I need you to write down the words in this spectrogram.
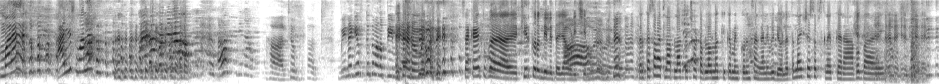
मला आयुष मला हा ठेव बिना गिफ्ट तुम्हाला पी सकाळी तू खीर करून दिली त्याच्या आवडीची म्हणून. तर कसा वाटला आपला आजचा छोटा ब्लॉग नक्की कमेंट करून सांगा आणि व्हिडिओला तर लाईक शेअर सबस्क्राईब करा. बाय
